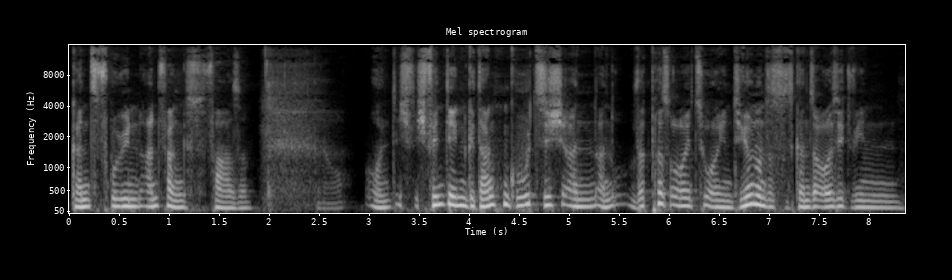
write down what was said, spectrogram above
ganz frühen Anfangsphase. Genau. Und ich, ich finde den Gedanken gut, sich an, an WordPress zu orientieren und dass das Ganze aussieht wie ein,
